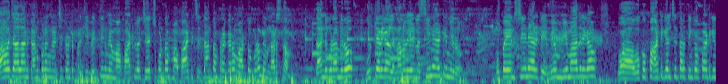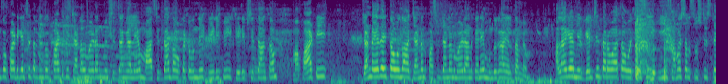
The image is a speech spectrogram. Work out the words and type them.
భావజాలానికి అనుకూలంగా నడిచేటువంటి ప్రతి వ్యక్తిని మేము మా పార్టీలో చేర్చుకుంటాం. మా పార్టీ సిద్ధాంతం ప్రకారం వారితో కూడా మేము నడుస్తాం. దాన్ని కూడా మీరు గుర్తెరగాలి. నలభై ఏళ్ళ సీనియారిటీ మీరు. ముప్పై ఏళ్ళ సీనియారిటీ. మేము మీ మాదిరిగా ఒక పార్టీ గెలిచిన తర్వాత ఇంకొక పార్టీకి ఇంకొక పార్టీ గెలిచిన తర్వాత ఇంకొక పార్టీకి జెండలు వేయడానికి మేము సిద్ధంగా లేము మా సిద్ధాంతం ఒకటి ఉంది టీడీపీ టీడీపీ సిద్ధాంతం. మా పార్టీ జెండా ఏదైతే ఉందో ఆ జెండను ఫస్ట్ జెండను వేయడానికనే ముందుగా వెళ్తాం మేము. అలాగే మీరు గెలిచిన తర్వాత వచ్చేసి ఈ సమస్యలు సృష్టిస్తే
